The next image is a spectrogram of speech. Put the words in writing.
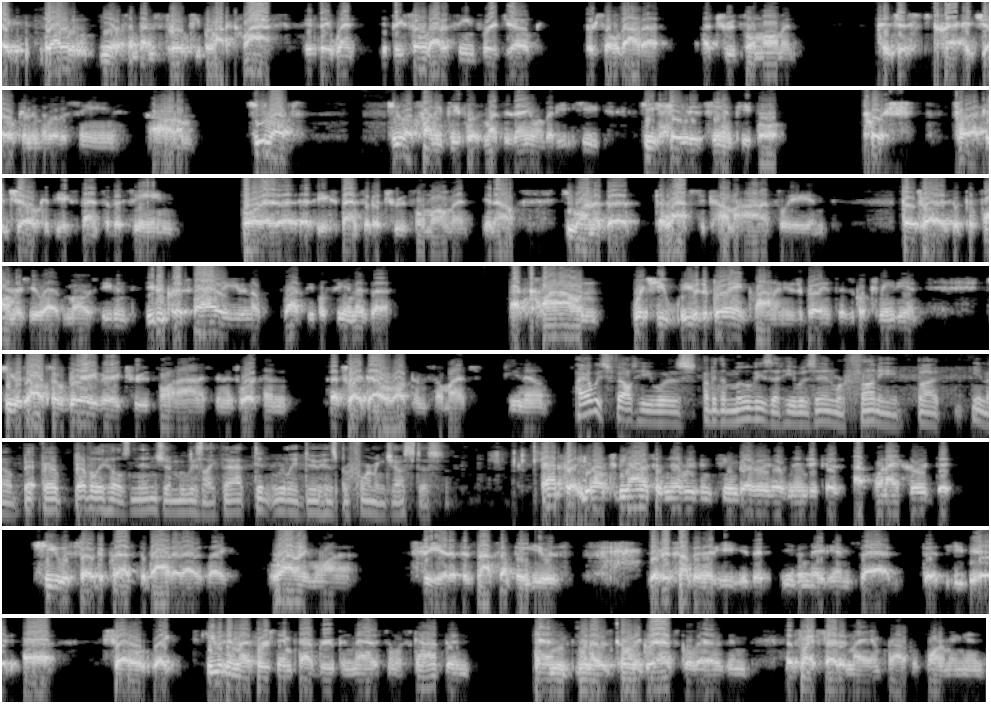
like that would you know sometimes throw people out of class if they went if they sold out a scene for a joke or sold out a a truthful moment to just crack a joke in the middle of a scene. Um, he loved he loved funny people as much as anyone, but he he he hated seeing people push for like a joke at the expense of a scene or at, a, at the expense of a truthful moment. You know, he wanted the the laughs to come honestly, and those are always the performers you love most. Even even Chris Farley, even though a lot of people see him as a a clown, which he he was a brilliant clown and he was a brilliant physical comedian. He was also very very truthful and honest in his work, and that's why Del loved him so much. You know. I always felt he was. I mean, the movies that he was in were funny, but you know, Be- Be- Beverly Hills Ninja movies like that didn't really do his performing justice. That's a, you know, to be honest, I've never even seen Beverly Hills Ninja because when I heard that he was so depressed about it, I was like, well, I don't even want to see it if it's not something he was, if it's something that he that even made him sad that he did. Uh, so like he was in my first improv group in Madison, Wisconsin, and when I was going to grad school there, I was in. That's when I started my improv performing, and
